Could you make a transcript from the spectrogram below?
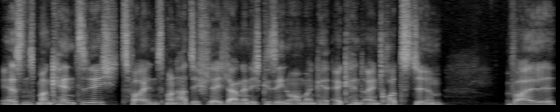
erstens, man kennt sich, zweitens, man hat sich vielleicht lange nicht gesehen, aber man ke- erkennt einen trotzdem, weil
